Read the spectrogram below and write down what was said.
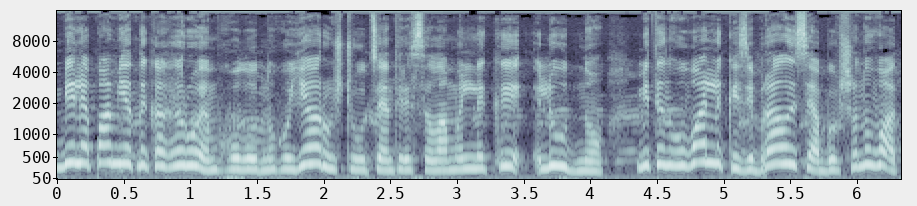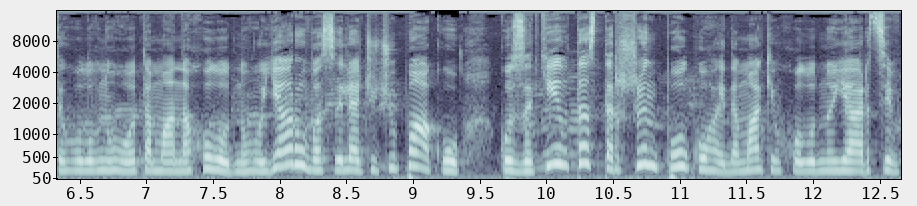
Біля пам'ятника героям Холодного Яру, що у центрі села Мельники, людно. Мітингувальники зібралися, аби вшанувати головного отамана Холодного Яру Василя Чучупаку, козаків та старшин полку гайдамаків холодноярців.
